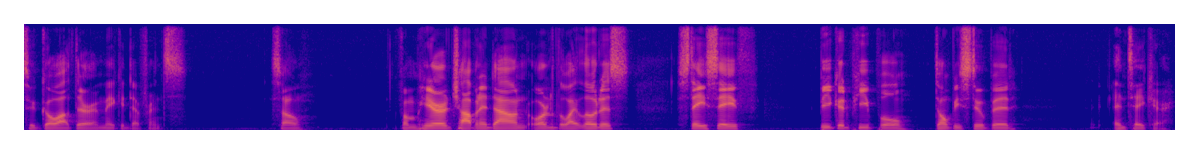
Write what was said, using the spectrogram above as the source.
to go out there and make a difference. So, from here, chopping it down, order the White Lotus, stay safe, be good people, don't be stupid, and take care.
